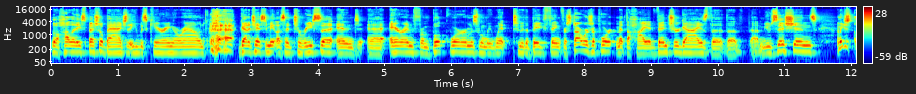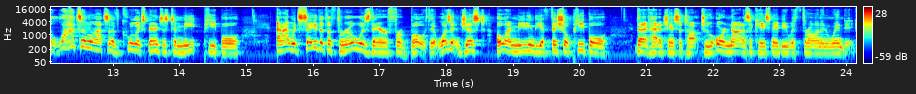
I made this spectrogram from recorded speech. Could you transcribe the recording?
little holiday special badge that he was carrying around. Got a chance to meet, like I said, Teresa and uh, Aaron from Bookworms when we went to the big thing for Star Wars Report. Met the High Adventure guys, the the uh, musicians. I mean, just lots and lots of cool experiences to meet people. And I would say that the thrill was there for both. It wasn't just, oh, I'm meeting the official people that I've had a chance to talk to, or not, as a case may be with Thrawn and Wendig.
